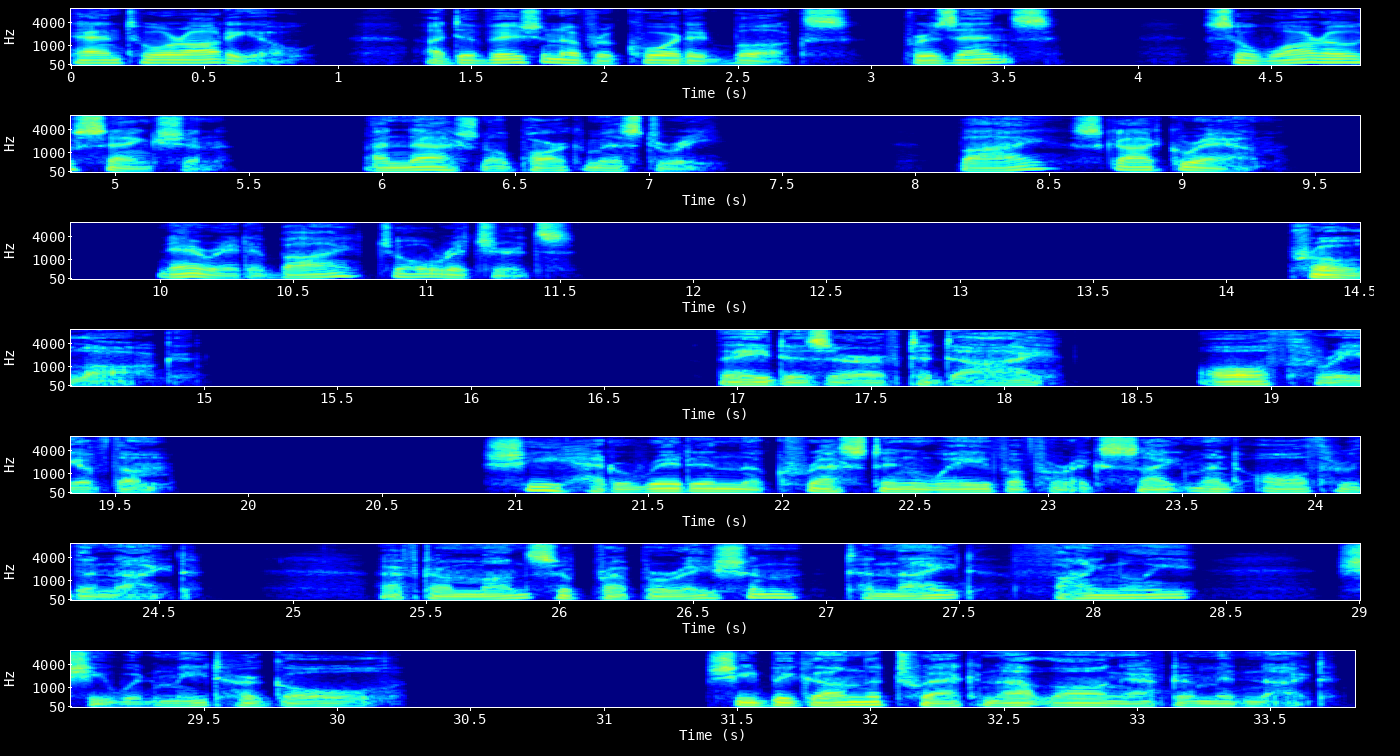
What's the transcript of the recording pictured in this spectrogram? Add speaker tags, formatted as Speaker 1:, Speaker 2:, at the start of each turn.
Speaker 1: Tantor Audio, a division of recorded books, presents Saguaro Sanction, a National Park Mystery by Scott Graham, narrated by Joel Richards. Prologue They deserve to die, all three of them. She had ridden the cresting wave of her excitement all through the night. After months of preparation, tonight, finally, she would meet her goal. She'd begun the trek not long after midnight,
